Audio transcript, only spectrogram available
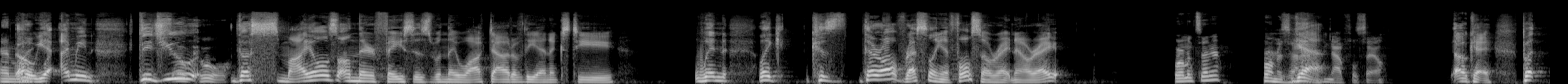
And like, oh yeah, I mean, did you so cool. the smiles on their faces when they walked out of the NXT when like cuz they're all wrestling at Full Sail right now, right? Performance Center? Performance Center, Yeah. not full sale. Okay. But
